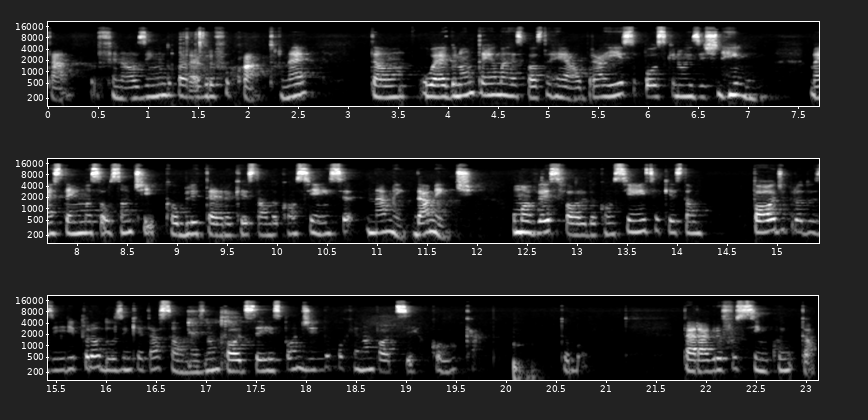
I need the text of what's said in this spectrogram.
Tá, finalzinho do parágrafo 4, né? Então, o ego não tem uma resposta real para isso, posto que não existe nenhum, mas tem uma solução típica, oblitera a questão da consciência na da mente. Uma vez fora da consciência, a questão pode produzir e produz inquietação, mas não pode ser respondida porque não pode ser colocada. Muito bom. Parágrafo 5, então.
